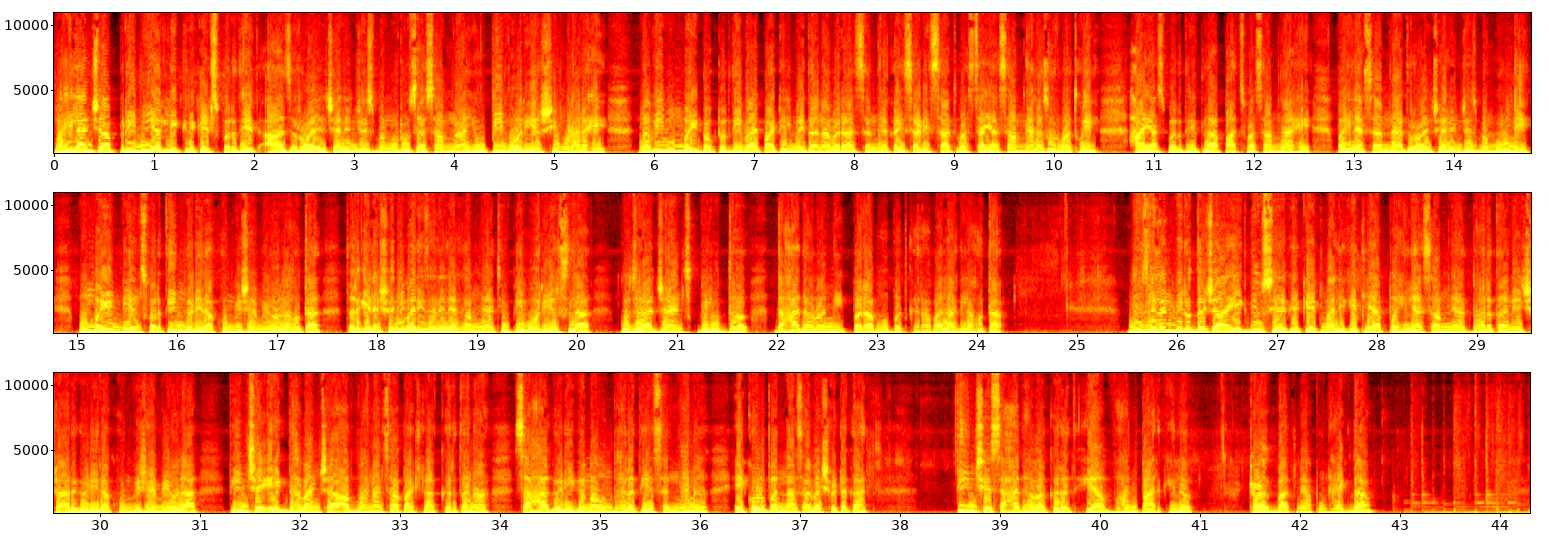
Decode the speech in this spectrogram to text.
महिलांच्या प्रीमियर लीग क्रिकेट स्पर्धेत आज रॉयल चॅलेंजर्स बंगळुरूचा सामना युपी वॉरियर्सशी होणार आहे. नवी मुंबईत डॉक्टर दिवाय पाटील मैदानावर आज संध्याकाळी साडेसात वाजता या सामन्याला सुरुवात होईल. हा या स्पर्धेतला पाचवा सामना आहे. पहिल्या सामन्यात रॉयल चॅलेंजर्स बंगळुरूने मुंबई इंडियन्सवर तीन गडी राखून विजय मिळवला होता. तर गेल्या शनिवारी झालेल्या सामन्यात युपी वॉरियर्सला गुजरात जायंट्स विरुद्ध दहा धावांनी पराभव पत्करावा लागला होता. न्यूझीलंड विरुद्धच्या एक दिवसीय क्रिकेट मालिकेतल्या पहिल्या सामन्यात भारताने चार गडी राखून विजय मिळवला. तीनशे एक धावांच्या आव्हानाचा पाठलाग करताना सहा गडी गमावून भारतीय संघानं एकोणपन्नासाव्या षटकात तीनशे सहा धावा करत हे आव्हान पार केलं. ठळक बातम्या पुन्हा एकदा.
